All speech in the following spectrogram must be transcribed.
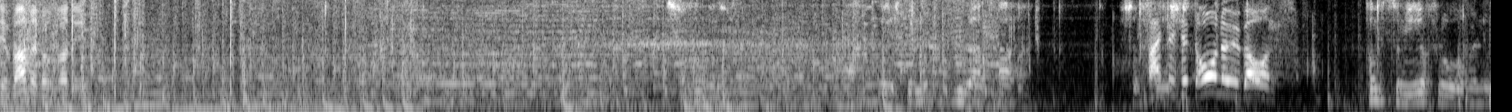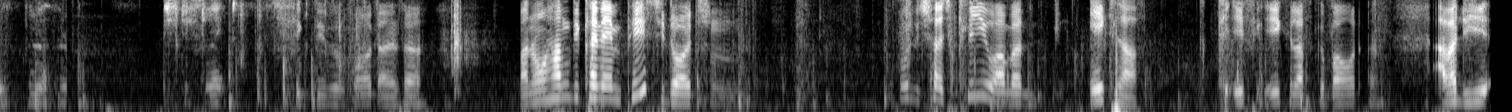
Der war mir doch gerade eben. Ich bin ein cooler Fahrer. Feindliche. Drohne über uns. Kommst zu mir, Flo, wenn du. Ich dich direkt. Ich fick die sofort, Alter. Mann, warum haben die keine MPs, die Deutschen? Nur die scheiß Clio, aber ekelhaft. Ke- e- Ekelhaft gebaut. Aber die,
